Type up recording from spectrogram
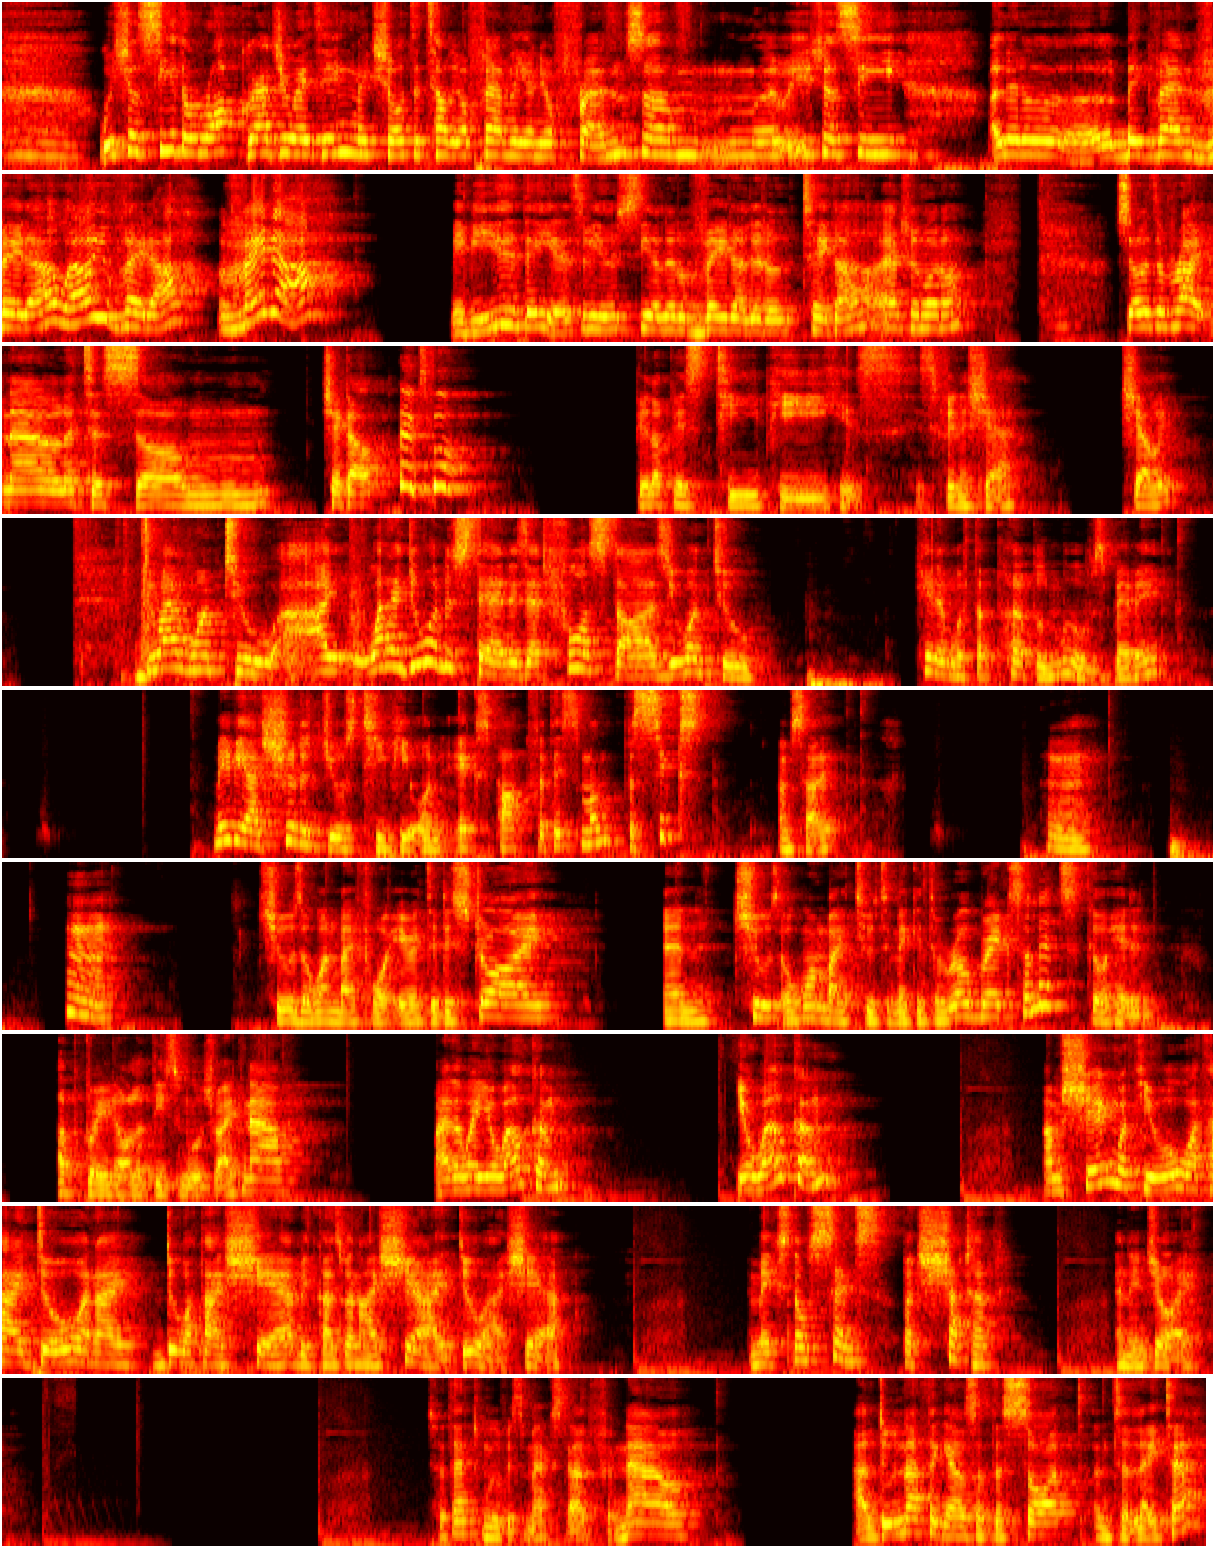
we shall see the Rock graduating. Make sure to tell your family and your friends. Um, we shall see a little uh, Big Van Vader. Where are you, Vader? Vader. Maybe there he is. We see a little Vader, little Taker action going on. So as of right now, let us um check out X-Pac fill up his TP, his his finisher, shall we? Do I want to? I what I do understand is that four stars you want to hit him with the purple moves, baby. Maybe I shouldn't use TP on X-Pac for this month. For six, I'm sorry. Hmm. Hmm. Choose a one by four area to destroy and choose a 1x2 to make into row break. So let's go ahead and upgrade all of these moves right now. By the way, you're welcome. You're welcome. I'm sharing with you what I do and I do what I share because when I share, I do, I share. It makes no sense, but shut up and enjoy. So that move is maxed out for now. I'll do nothing else of the sort until later.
